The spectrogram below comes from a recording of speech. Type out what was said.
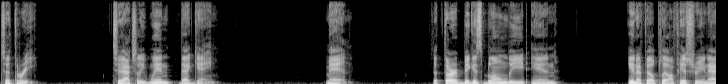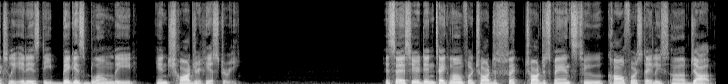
to 3 to actually win that game. Man, the third biggest blown lead in NFL playoff history, and actually, it is the biggest blown lead in Charger history. It says here it didn't take long for Chargers, Chargers fans to call for Staley's uh, job.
